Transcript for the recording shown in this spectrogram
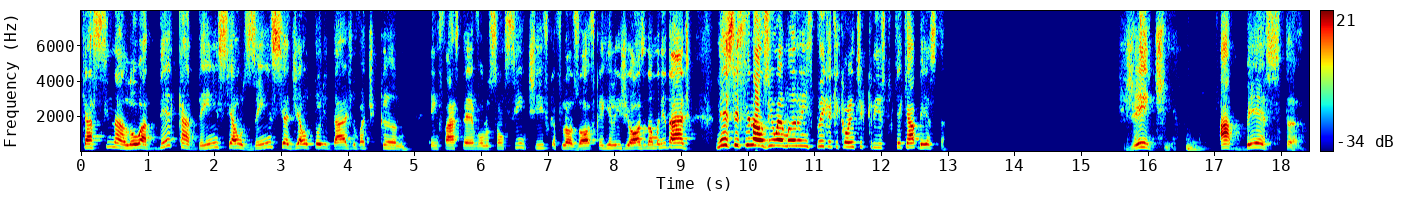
que assinalou a decadência e ausência de autoridade do Vaticano em face da evolução científica, filosófica e religiosa da humanidade. Nesse finalzinho, Emmanuel explica o que é o anticristo, o que é a besta. Gente, a besta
